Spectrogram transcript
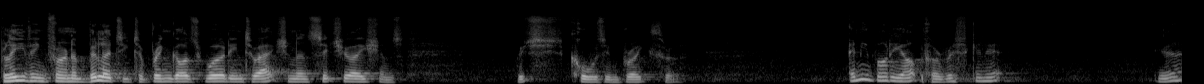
believing for an ability to bring God's word into action and situations which cause him breakthrough. Anybody up for risking it? Yeah?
